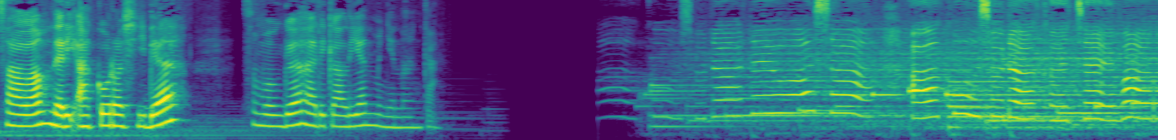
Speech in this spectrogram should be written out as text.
Salam dari aku Roshida. Semoga hari kalian menyenangkan. Aku sudah dewasa, aku sudah kecewa.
